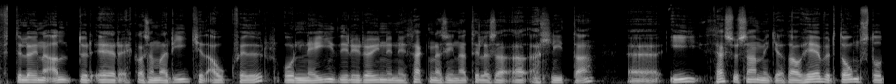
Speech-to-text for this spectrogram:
eftirlauna aldur er eitthvað sem að ríkið ákveður og neyðir í rauninni þegna sína til þess að, að hlýta í þessu samingja þá hefur dómstól,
